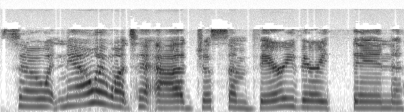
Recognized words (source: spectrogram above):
So now I want to add just some very, very thin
